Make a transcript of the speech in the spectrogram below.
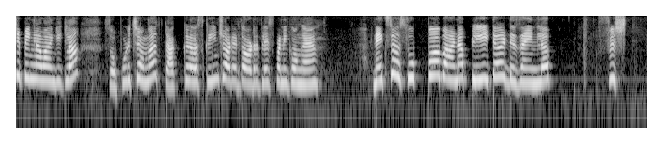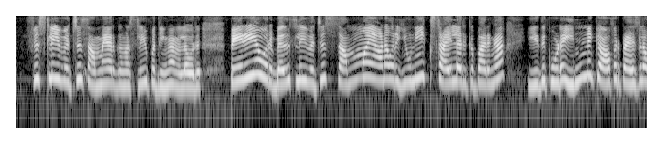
ஷிப்பிங்கில் வாங்கிக்கலாம். ஸோ பிடிச்சவங்க டக்கு ஸ்க்ரீன்ஷாட் எடுத்து ஆர்டர் ப்ளேஸ் பண்ணிக்கோங்க. நெக்ஸ்ட் சூப்பர்பான ப்ளீட்டர் டிசைனில் ஃபிஷ் ஃபிஷ் ஸ்லீவ் வச்சு செம்மையாக இருக்குங்க. ஸ்லீவ் பார்த்தீங்கன்னா நல்ல ஒரு பெரிய ஒரு பெல் ஸ்லீவ் வச்சு செம்மையான ஒரு யூனிக் ஸ்டைலில் இருக்குது பாருங்கள் இது கூட இன்றைக்கி ஆஃபர் ப்ரைஸில்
